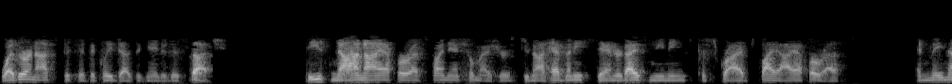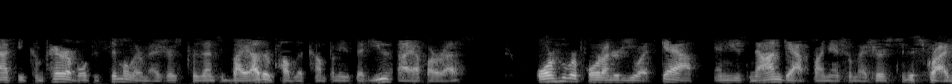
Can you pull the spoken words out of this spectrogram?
whether or not specifically designated as such. These non-IFRS financial measures do not have any standardized meanings prescribed by IFRS and may not be comparable to similar measures presented by other public companies that use IFRS or who report under U.S. GAAP and use non-GAAP financial measures to describe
